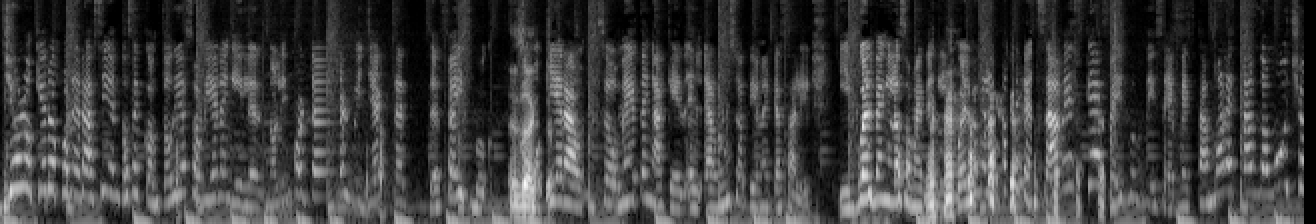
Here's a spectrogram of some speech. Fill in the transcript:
yo lo quiero poner así. Entonces con todo eso vienen y no le importa el rejected de Facebook. Como quiera, someten a que el anuncio tiene que salir. Y vuelven y lo someten. Y vuelven y lo someten. ¿Sabes qué? Facebook dice, me estás molestando mucho,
